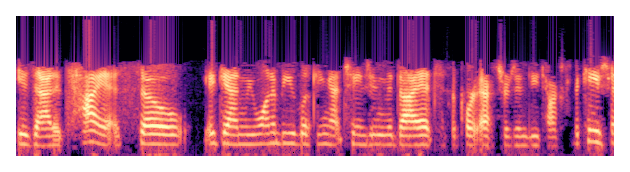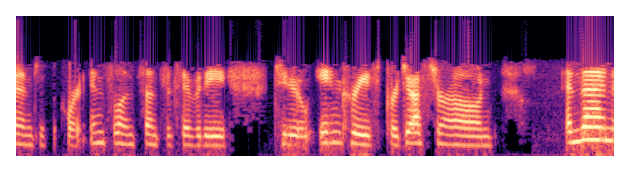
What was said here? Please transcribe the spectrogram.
is at its highest. So again, we want to be looking at changing the diet to support estrogen detoxification, to support insulin sensitivity, to increase progesterone. And then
